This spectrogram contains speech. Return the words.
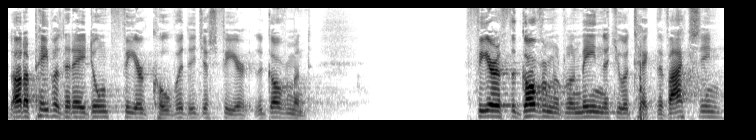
a lot of people today don't fear COVID, they just fear the government. Fear of the government will mean that you will take the vaccine.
